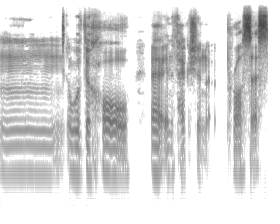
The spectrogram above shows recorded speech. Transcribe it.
mm, with the whole uh, infection process.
